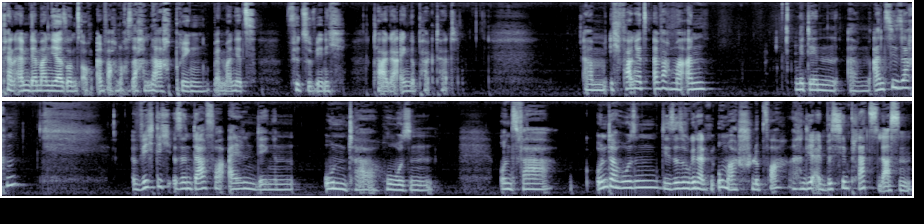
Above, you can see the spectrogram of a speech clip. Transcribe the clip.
kann einem der Mann ja sonst auch einfach noch Sachen nachbringen, wenn man jetzt für zu wenig Tage eingepackt hat. Ähm, ich fange jetzt einfach mal an mit den ähm, Anziehsachen. Wichtig sind da vor allen Dingen Unterhosen. Und zwar Unterhosen, diese sogenannten Oma-Schlüpfer, die ein bisschen Platz lassen,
